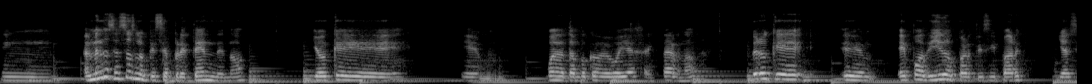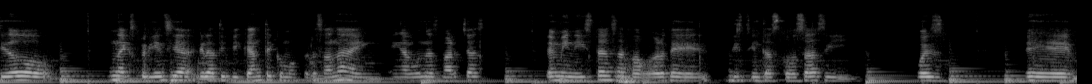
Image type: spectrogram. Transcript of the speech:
En, al menos eso es lo que se pretende, ¿no? Yo que, em, bueno, tampoco me voy a jactar, ¿no? Pero que em, he podido participar y ha sido una experiencia gratificante como persona en, en algunas marchas feministas a favor de distintas cosas y pues eh,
